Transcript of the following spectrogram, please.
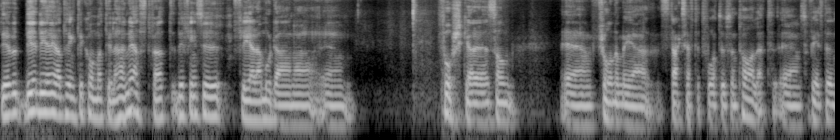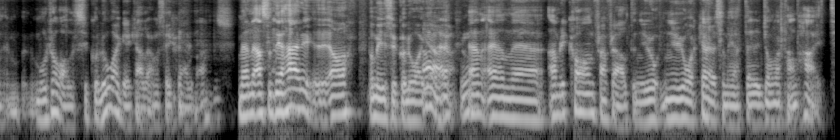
Det är, det är det jag tänkte komma till härnäst. För att det finns ju flera moderna eh, forskare som eh, från och med strax efter 2000-talet eh, så finns det moralpsykologer kallar de sig själva. Men alltså det här, är- ja, de är ju psykologer. Ja, ja, ja. Jo. En, en eh, amerikan framförallt, en New Yorkare som heter Jonathan Haidt.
